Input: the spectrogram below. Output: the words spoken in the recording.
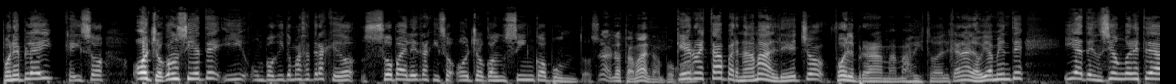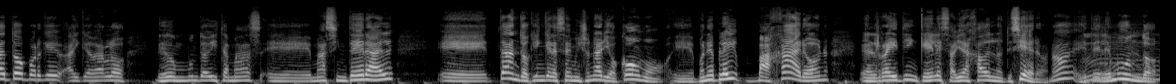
Pone Play, que hizo 8,7 y un poquito más atrás quedó Sopa de Letras, que hizo 8,5 puntos. No, no está mal tampoco. Que ¿eh? no está para nada mal, de hecho, fue el programa más visto del canal, obviamente. Y atención con este dato, porque hay que verlo desde un punto de vista más, eh, más integral. Eh, tanto Quien quiere ser millonario como eh, Pone Play bajaron el rating que les había dejado el noticiero, ¿no? Eh, Telemundo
